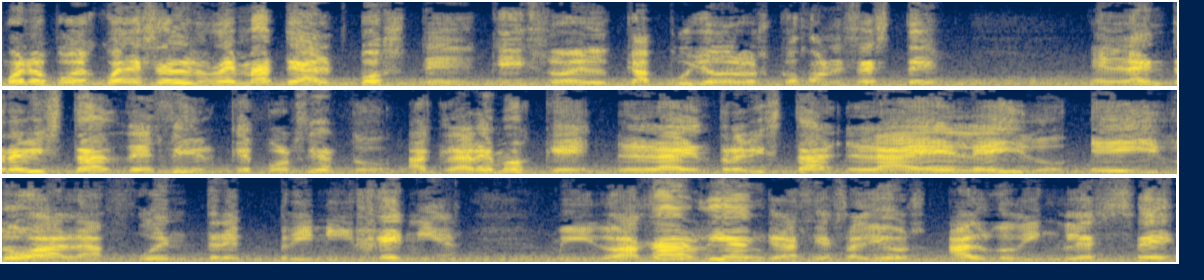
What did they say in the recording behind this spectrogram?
Bueno, pues ¿cuál es el remate al poste que hizo el capullo de los cojones este? En la entrevista decir que, por cierto, aclaremos que la entrevista la he leído, he ido a la fuente primigenia, me he ido a Guardian, gracias a Dios, algo de inglés sé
